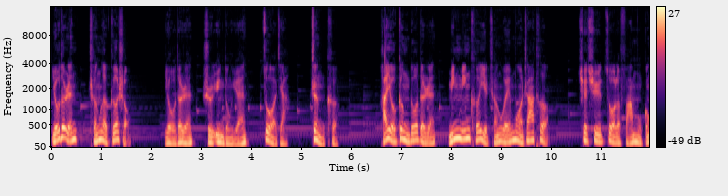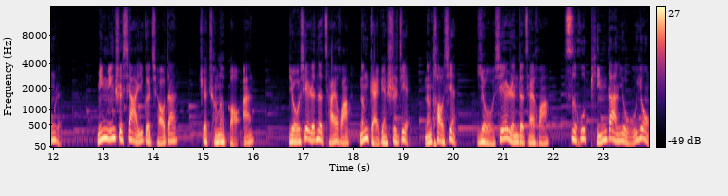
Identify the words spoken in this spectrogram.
有的人成了歌手，有的人是运动员、作家、政客，还有更多的人明明可以成为莫扎特，却去做了伐木工人；明明是下一个乔丹，却成了保安。”有些人的才华能改变世界，能套现；有些人的才华似乎平淡又无用。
